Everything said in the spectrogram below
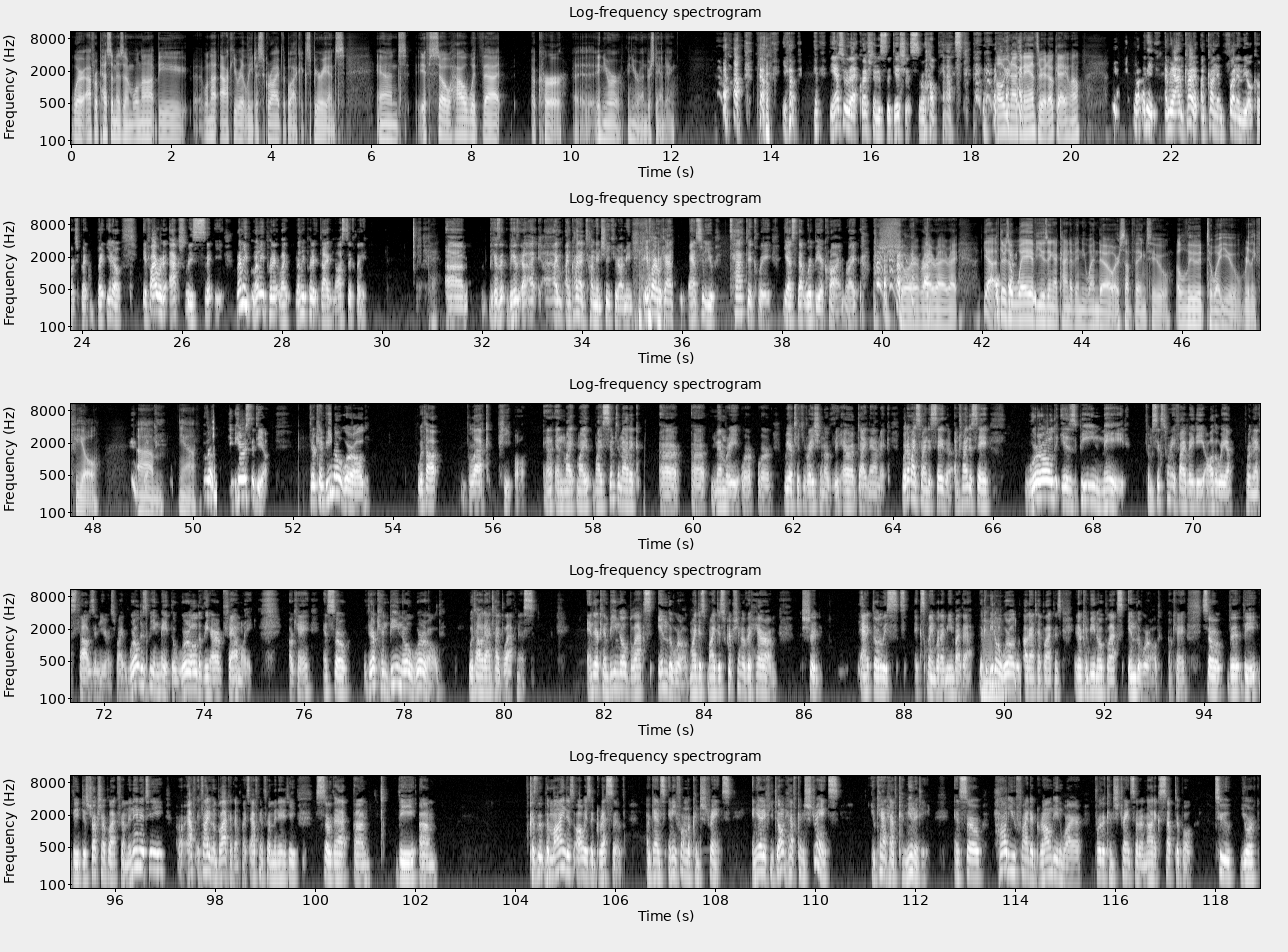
where Afro pessimism will not be will not accurately describe the black experience? And if so, how would that occur uh, in your in your understanding? well, you know, the answer to that question is seditious, so I'll pass. oh, you're not going to answer it. Okay, well. I mean, I mean, I'm kind of, I'm kind of fun in the old coach, but, but you know, if I were to actually say, let me, let me put it like, let me put it diagnostically. Okay. Um, because, because I, I'm, I'm kind of tongue in cheek here. I mean, if I were to answer you tactically, yes, that would be a crime, right? sure. Right. Right. Right. Yeah, if there's a way of using a kind of innuendo or something to allude to what you really feel. Um, yeah. Look, here's the deal there can be no world without black people. And, and my, my, my symptomatic uh, uh, memory or, or rearticulation of the Arab dynamic. What am I trying to say there? I'm trying to say world is being made from 625 AD all the way up for the next thousand years, right? World is being made, the world of the Arab family. Okay. And so there can be no world without anti blackness. And there can be no blacks in the world. My, my description of the harem should anecdotally s- explain what I mean by that. There can mm. be no mm. world without anti-blackness, and there can be no blacks in the world. Okay, so the the the destruction of black femininity, or Af- it's not even black at that point; it's African femininity, so that um, the because um, the, the mind is always aggressive against any form of constraints, and yet if you don't have constraints, you can't have community, and so how do you find a grounding wire? For the constraints that are not acceptable to your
